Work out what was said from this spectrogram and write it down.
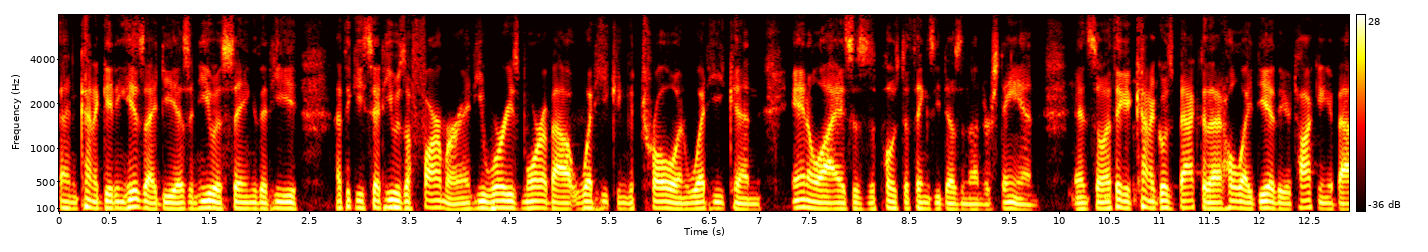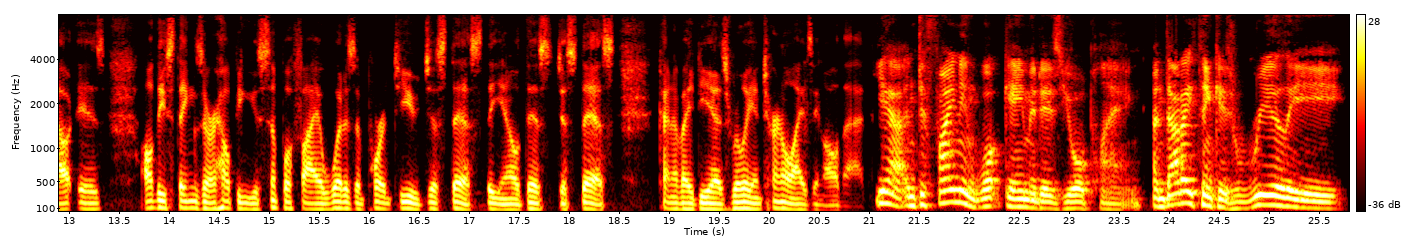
and kind of getting his ideas. And he was saying that he, I think he said he was a farmer and he worries more about what he can control and what he can analyze as opposed to things he doesn't understand. And so I think it kind of goes back to that whole idea that you're talking about is all these things are helping you simplify what is important to you. Just this, the, you know, this, just this kind of idea is really internalizing all that. Yeah, and defining what game it is you're playing. And that I think is really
